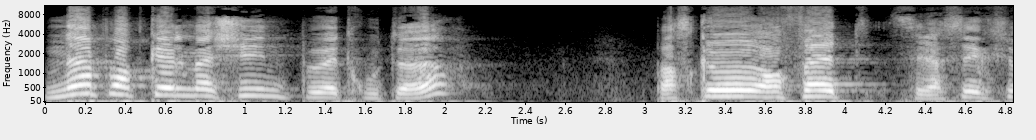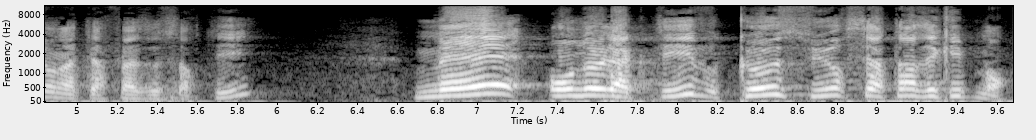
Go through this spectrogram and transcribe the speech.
n'importe quelle machine peut être routeur, parce que en fait, c'est la sélection d'interface de sortie, mais on ne l'active que sur certains équipements.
